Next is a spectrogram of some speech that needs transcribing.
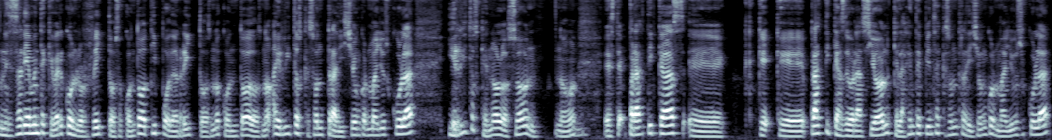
necesariamente que ver con los ritos o con todo tipo de ritos, no con todos, ¿no? Hay ritos que son tradición con mayúscula y ritos que no lo son, ¿no? Este, prácticas que, prácticas de oración que la gente piensa que son tradición con mayúscula,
